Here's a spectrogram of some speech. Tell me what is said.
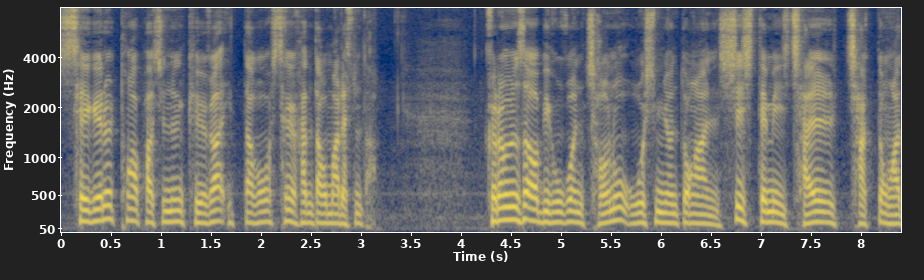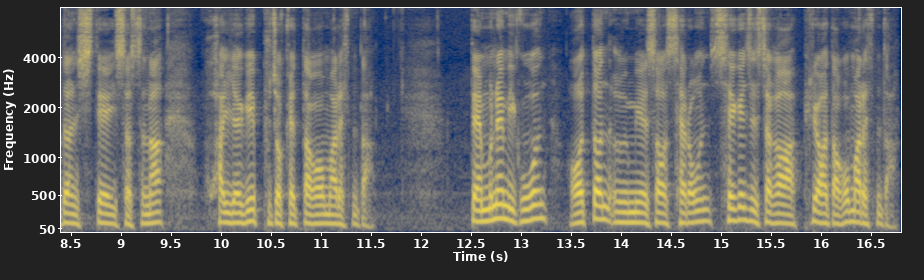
세계를 통합할 수 있는 기회가 있다고 생각한다고 말했습니다. 그러면서 미국은 전후 50년 동안 시스템이 잘 작동하던 시대에 있었으나 활력이 부족했다고 말했습니다. 때문에 미국은 어떤 의미에서 새로운 세계 질서가 필요하다고 말했습니다.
